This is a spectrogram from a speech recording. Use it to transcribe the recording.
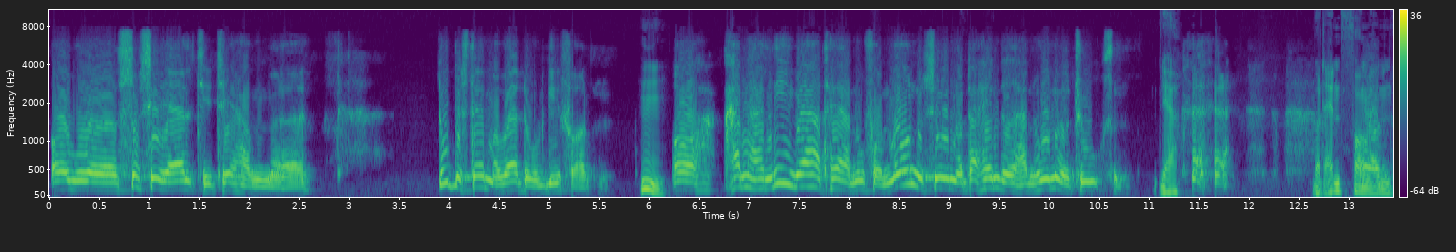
Og øh, så siger jeg altid til ham, øh, du bestemmer, hvad du vil give for den. Hmm. Og han har lige været her nu for en måned siden, og der hentede han 100.000. Ja. Hvordan får man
